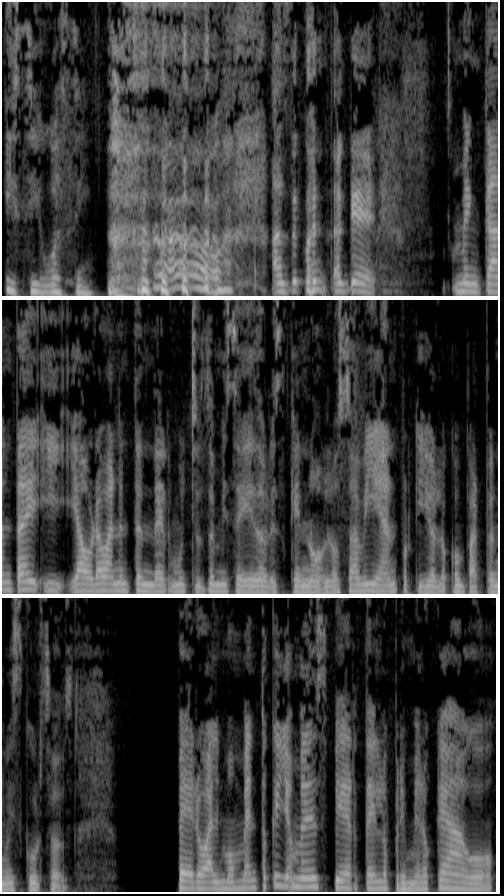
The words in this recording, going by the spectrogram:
Y sigo así. Wow. Haz de cuenta que me encanta y, y, ahora van a entender muchos de mis seguidores que no lo sabían porque yo lo comparto en mis cursos. Pero al momento que yo me despierte, lo primero que hago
